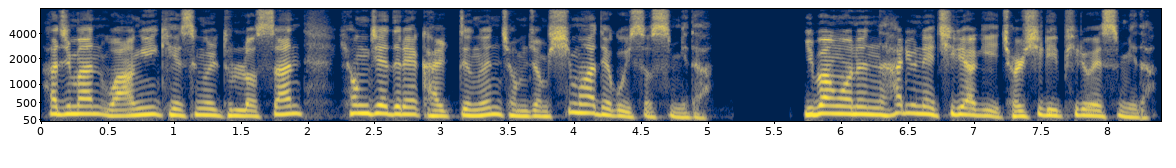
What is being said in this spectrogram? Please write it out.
하지만 왕위 계승을 둘러싼 형제들의 갈등은 점점 심화되고 있었습니다. 이방원은 하륜의 지략이 절실히 필요했습니다.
